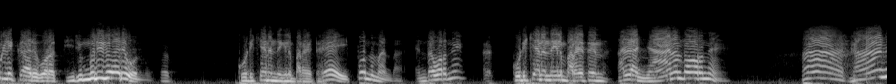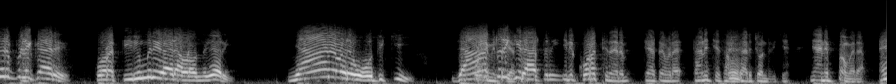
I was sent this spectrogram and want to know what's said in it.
കാഞ്ഞിരപ്പള്ളിക്കാര് കുറെ തിരുമുലുകാര് വന്നു. കുടിക്കാൻ എന്തെങ്കിലും പറയട്ടെ? ഏ ഇപ്പൊ ഒന്നും വേണ്ട. എന്താ പറഞ്ഞേ? കുടിക്കാൻ എന്തെങ്കിലും പറയട്ടെ അല്ല ഞാൻ എന്താ പറഞ്ഞേ? ആ കാഞ്ഞിരപ്പള്ളിക്കാര് കുറെ തിരുമുലുകാര് അവിടെ വന്ന് കയറി. ഞാനവരെ ഒതുക്കി. രാത്രിക്ക് രാത്രി ഇനി കുറച്ചു നേരം ചേട്ടൻ ഇവിടെ തനിച്ച് സംസാരിച്ചോണ്ടിരിക്കുക ഞാൻ ഇപ്പം വരാം. ഏ?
